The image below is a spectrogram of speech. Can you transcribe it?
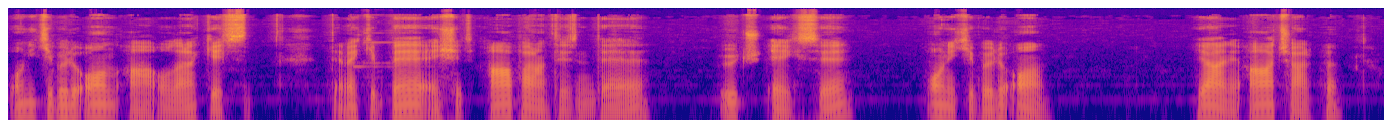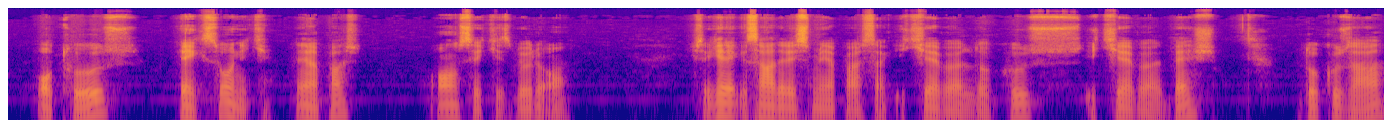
12 bölü 10A olarak geçsin. Demek ki B eşit A parantezinde 3 eksi 12 bölü 10. Yani A çarpı 30 eksi 12. Ne yapar? 18 bölü 10. İşte gerekli sadeleştirme yaparsak 2'ye böl 9, 2'ye böl 5, 9A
